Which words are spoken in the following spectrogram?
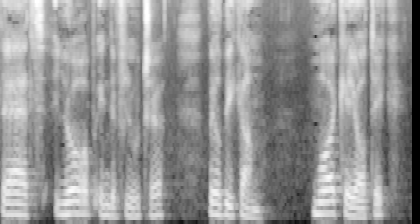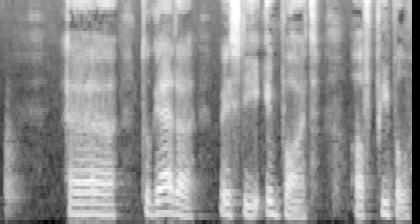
that Europe in the future will become more chaotic uh, together with the import of people,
